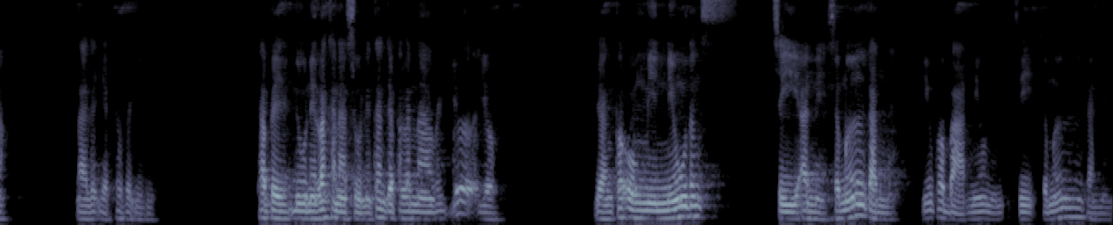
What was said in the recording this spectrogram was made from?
นะรายละเอียดเข้าไปอีกถ้าไปดูในลักษณะสูตรเนี่ยท่านจะพรรณนาไว้เยอะโยมอย่างพระองค์มีนิ้วทั้งสี่อันเนี่ยเสมอกันนะนิ้วพระบาทนิ้วหนึ่งสี่เสมอกันนี่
